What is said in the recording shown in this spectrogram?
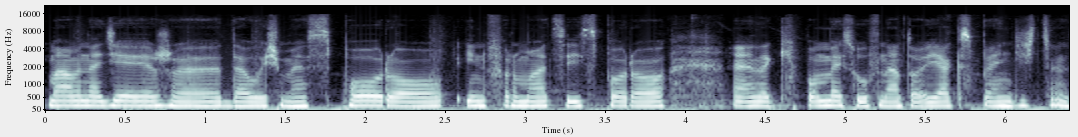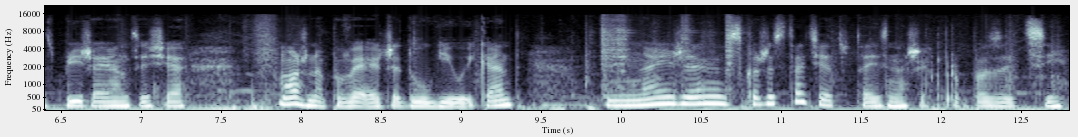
Mam nadzieję, że dałyśmy sporo informacji, sporo e, takich pomysłów na to, jak spędzić ten zbliżający się, można powiedzieć, że długi weekend. No i że skorzystacie tutaj z naszych propozycji.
